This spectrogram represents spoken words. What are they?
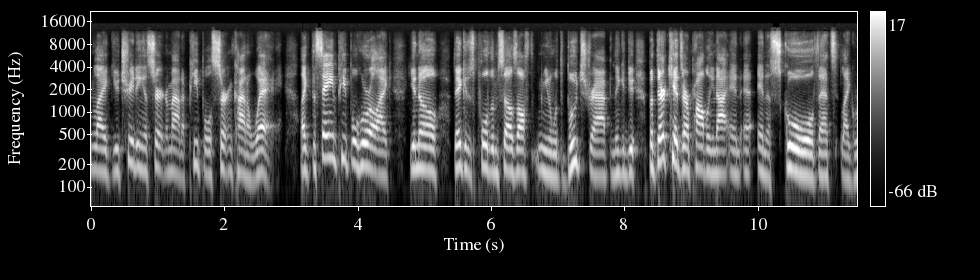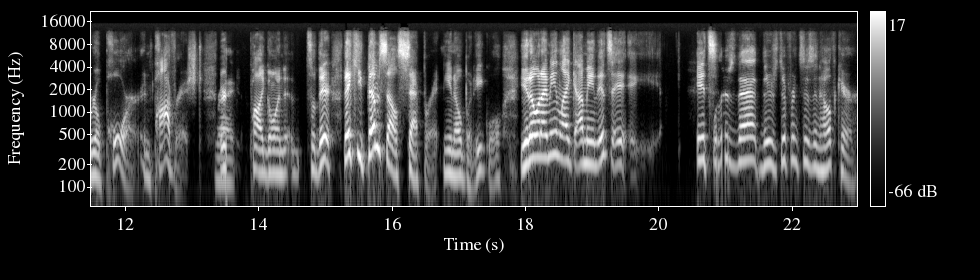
Like you're treating a certain amount of people a certain kind of way. Like the same people who are like, you know, they can just pull themselves off, you know, with the bootstrap and they can do, but their kids are probably not in in a school that's like real poor, impoverished. They're right. probably going to, so they're they keep themselves separate, you know, but equal. You know what I mean? Like, I mean, it's it, it's well there's that there's differences in healthcare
